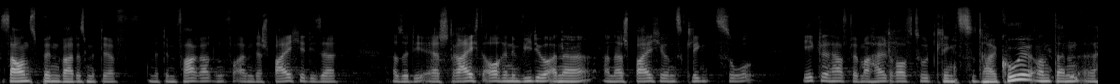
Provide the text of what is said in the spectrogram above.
Sounds bin, war das mit, der, mit dem Fahrrad und vor allem der Speiche, dieser, also die, er streicht auch in dem Video an der, an der Speiche und es klingt so ekelhaft, wenn man Halt drauf tut, klingt es total cool und dann äh,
